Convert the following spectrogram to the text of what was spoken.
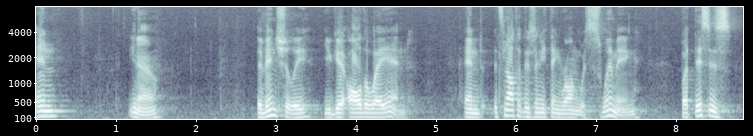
And, you know, eventually you get all the way in. And it's not that there's anything wrong with swimming, but this is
